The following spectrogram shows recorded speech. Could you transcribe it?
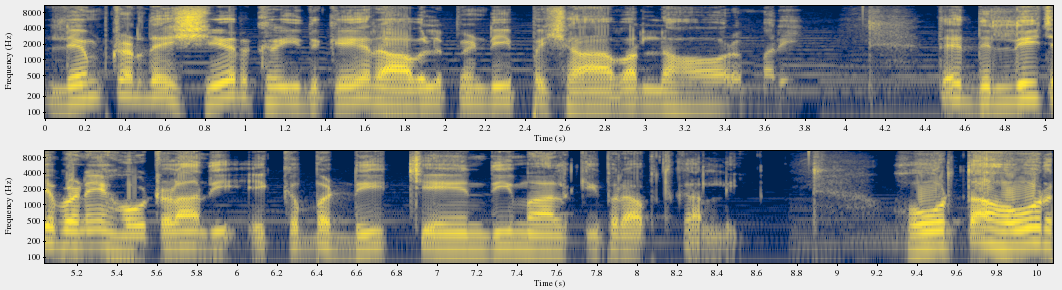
limited ਦੇ ਸ਼ੇਅਰ ਖਰੀਦ ਕੇ ਰਾਵਲਪਿੰਡੀ, ਪਸ਼ਾਵਰ, ਲਾਹੌਰ, ਮਰੀ ਤੇ ਦਿੱਲੀ 'ਚ ਬਣੇ ਹੋਟਲਾਂ ਦੀ ਇੱਕ ਵੱਡੀ ਚੇਨ ਦੀ ਮਾਲਕੀ ਪ੍ਰਾਪਤ ਕਰ ਲਈ। ਹੋਰ ਤਾਂ ਹੋਰ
